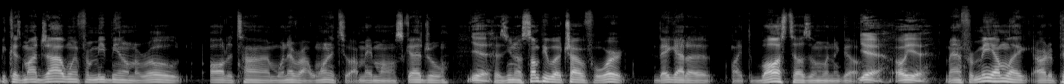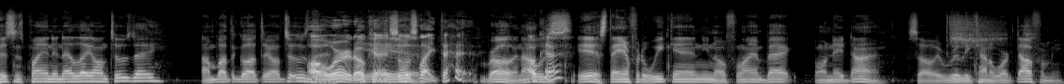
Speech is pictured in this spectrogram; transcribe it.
because my job went from me being on the road all the time whenever I wanted to. I made my own schedule. Yeah. Because you know, some people that travel for work, they gotta like the boss tells them when to go. Yeah. Oh yeah. Man, for me, I'm like, are the Pistons playing in LA on Tuesday? I'm about to go out there on Tuesday. Oh word. Okay. Yeah, so it's like that. bro, and I Okay. was yeah staying for the weekend, you know, flying back on their dime. So it really kind of worked out for me.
